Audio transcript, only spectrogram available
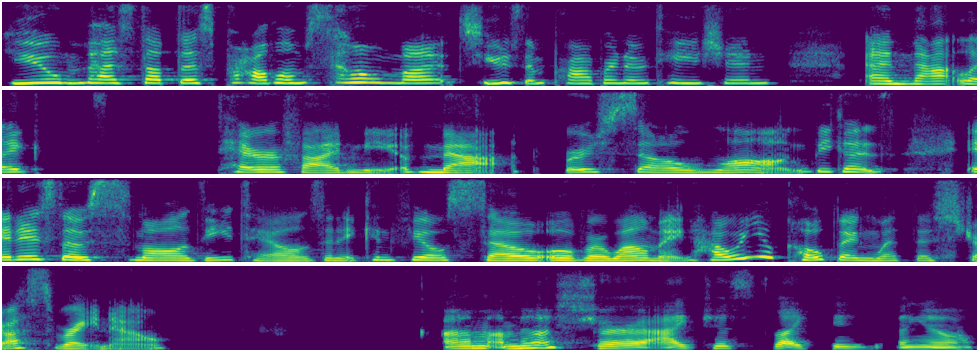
you messed up this problem so much using proper notation. And that like terrified me of math for so long because it is those small details and it can feel so overwhelming. How are you coping with this stress right now? Um, I'm not sure. I just like to, you know,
